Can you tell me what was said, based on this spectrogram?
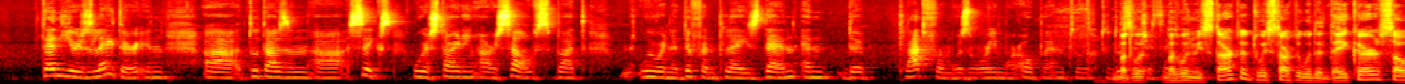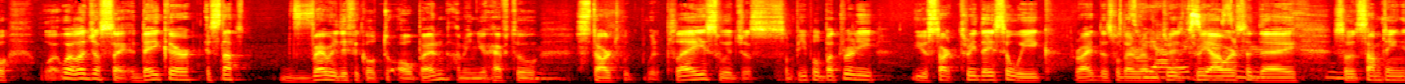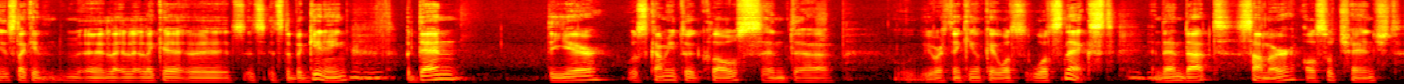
10 years later, in uh, 2006, we were starting ourselves, but we were in a different place then, and the platform was way more open to, to do but such a thing. but when we started, we started with a daycare. So, well, let's just say a daycare. It's not very difficult to open. I mean, you have to Mm-hmm. start with, with a place with just some people, but really, you start three days a week, right? That's what I remember. Three, hours, three yes. hours a Mhm. day. So it's something. It's like a, uh, li- li- like a, uh, it's it's it's the beginning, Mm-hmm. but then the year was coming to a close, and. Uh, we were thinking, okay, what's what's next? Mm-hmm. And then that summer also changed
